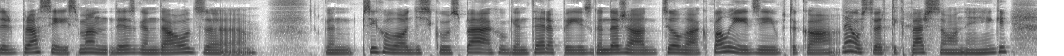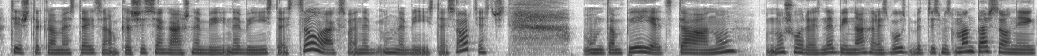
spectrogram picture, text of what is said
ir prasījis man diezgan daudz. Uh, gan psiholoģisku spēku, gan terapijas, gan dažādu cilvēku palīdzību. Tā kā neuztver tik personīgi. Tieši tā kā mēs teicām, ka šis vienkārši nebija, nebija īstais cilvēks vai nebija, nebija īstais orķestris. Un tam pieiet tā, nu, nu, šoreiz nebija, nākamreiz būs, bet vismaz man personīgi,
